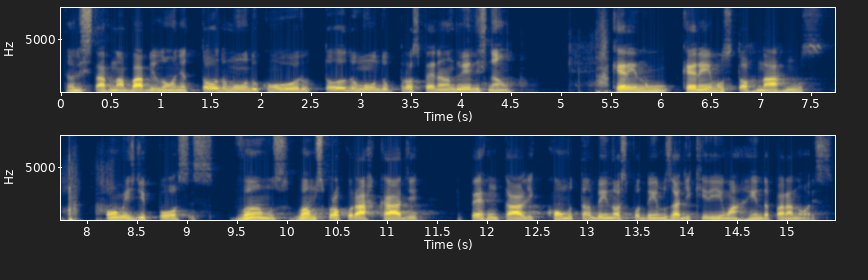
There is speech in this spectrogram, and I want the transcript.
Então eles estavam na Babilônia, todo mundo com ouro, todo mundo prosperando e eles não. Queremos, queremos tornar-nos homens de posses. vamos, vamos procurar Arcade e perguntar-lhe como também nós podemos adquirir uma renda para nós.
